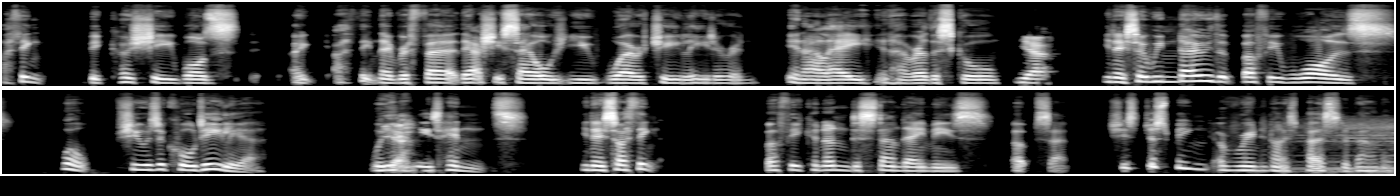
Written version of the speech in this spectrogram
I think because she was, I, I think they refer, they actually say, "Oh, you were a cheerleader in in LA in her other school." yeah, You know, so we know that Buffy was, well, she was a Cordelia. We're Yeah. these hints. You know, so I think Buffy can understand Amy's upset. She's just being a really nice person about it.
